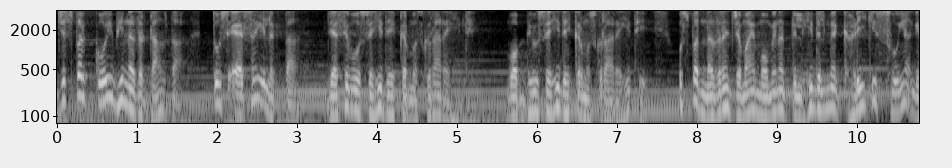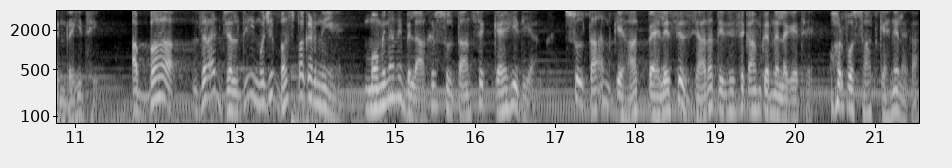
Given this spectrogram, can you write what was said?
جس پر کوئی بھی نظر ڈالتا تو اسے ایسا ہی لگتا جیسے وہ اسے ہی دیکھ کر مسکرا رہی تھی۔ وہ اب بھی اسے ہی دیکھ کر مسکرا رہی تھی۔ اس پر نظریں جمائے مومنہ دل ہی دل میں گھڑی کی سوئیاں گن رہی تھی۔ ابا، ذرا جلدی مجھے بس پکڑنی ہے۔ مومنہ نے بلاخر سلطان سے کہہ ہی دیا۔ سلطان کے ہاتھ پہلے سے زیادہ تیزی سے کام کرنے لگے تھے اور وہ ساتھ کہنے لگا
